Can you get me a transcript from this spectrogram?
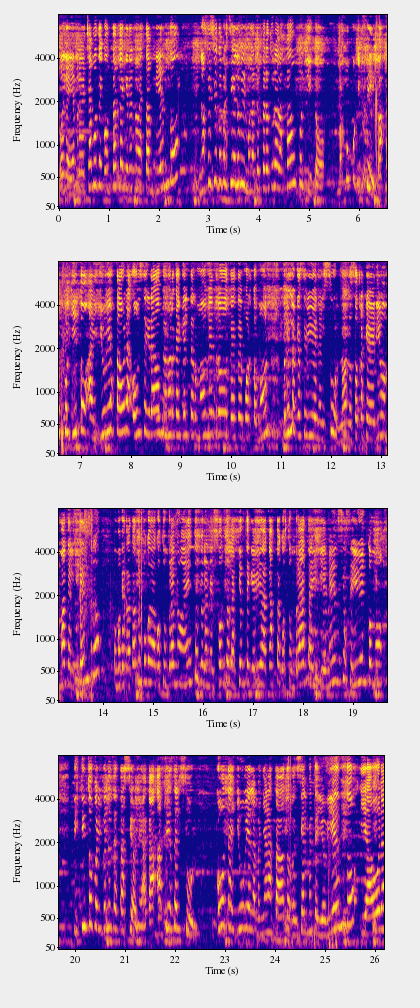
Oiga, y aprovechamos de contarle a quienes nos están viendo. No sé si te percibe lo mismo, la temperatura ha bajado un poquito. Bajó un poquito. Sí, bajó un poquito, hay lluvia hasta ahora, 11 grados me marca aquí el termómetro desde Puerto Montt, pero es lo que se vive en el sur, ¿no? Nosotros que venimos más del centro, como que tratando un poco de acostumbrarnos a esto, pero en el fondo la gente que vive acá está acostumbrada a esta viven como distintos vaivenes de estaciones, acá así es el sur. Gotas, lluvia, en la mañana estaba torrencialmente lloviendo y ahora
